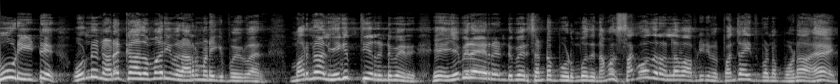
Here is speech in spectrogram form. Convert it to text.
மூடிட்டு ஒன்றும் நடக்காத மாதிரி இவர் அரண்மனைக்கு போயிடுவார். மறுநாள் எகிப்தியர் ரெண்டு பேர் ஏ, ரெண்டு பேர் சண்டை போடும்போது நம்ம சகோதரர் அல்லவா அப்படின்னு இவர் பஞ்சாயத்து பண்ண போனால்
